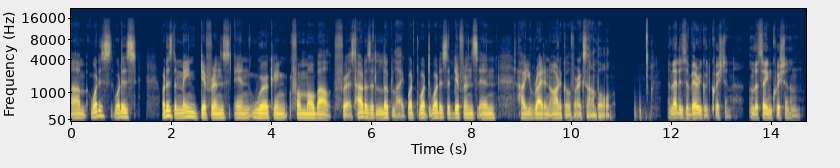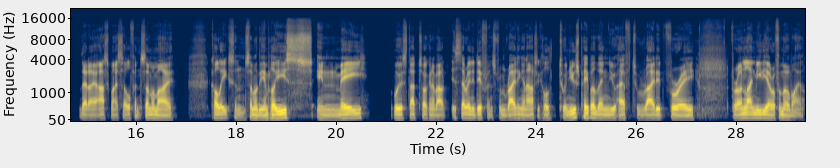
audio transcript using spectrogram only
um, what is what is what is the main difference in working for mobile first? How does it look like? What what what is the difference in how you write an article, for example? And that is a very good question, and the same question that I ask myself and some of my colleagues and some of the employees in May. We'll start talking about: Is there any difference from writing an article to a newspaper than you have to write it for a for online media or for mobile?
